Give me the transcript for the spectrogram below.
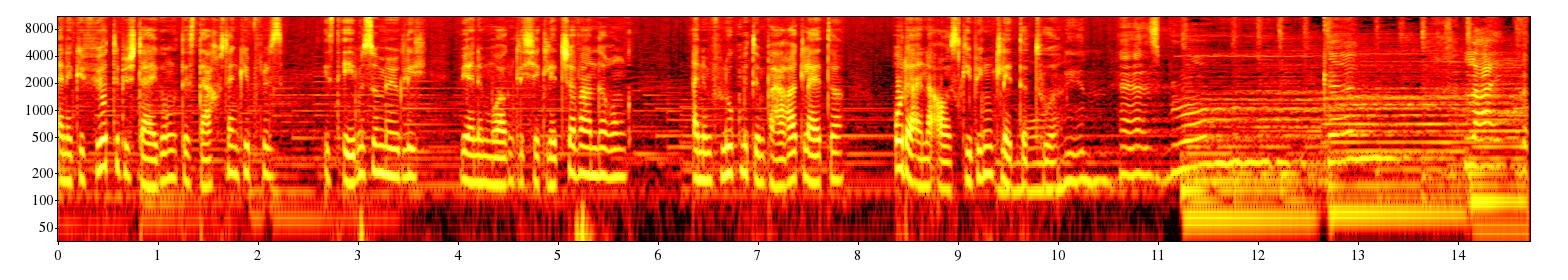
Eine geführte Besteigung des Dachsteingipfels ist ebenso möglich wie eine morgendliche Gletscherwanderung, einem Flug mit dem Paragleiter oder einer ausgiebigen Klettertour. Like the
